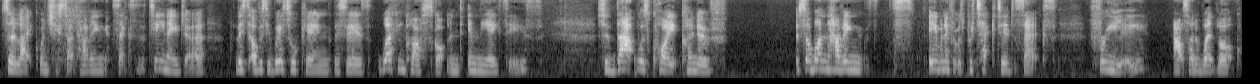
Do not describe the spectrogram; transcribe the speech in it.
so like when she started having sex as a teenager this obviously we're talking this is working class scotland in the 80s so that was quite kind of someone having even if it was protected sex freely outside of wedlock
